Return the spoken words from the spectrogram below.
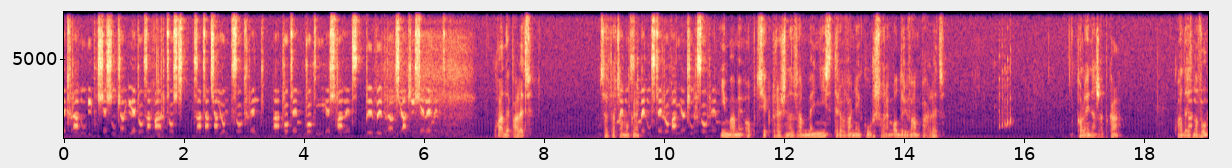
Ekranu i przeszukaj jego zawartość, zataczając okręg, a potem palec, by wybrać jakiś element. Kładę palec. Zataczam okręg. I mamy opcję, która się nazywa menu sterowanie kursorem. Odrywam palec. Kolejna żabka. Kładę znowu.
